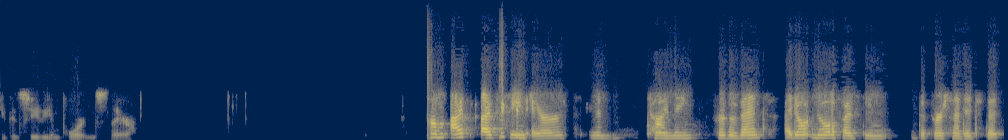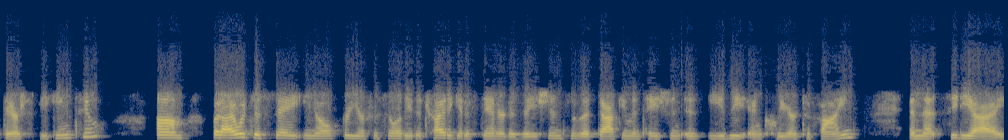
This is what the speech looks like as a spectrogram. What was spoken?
you can see the importance there. Um, I've, I've seen errors in timing for the vent. I don't know if I've seen the percentage that they're speaking to. Um, but I would just say, you know, for your facility to try to get a standardization so that documentation is easy and clear to find and that CDI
